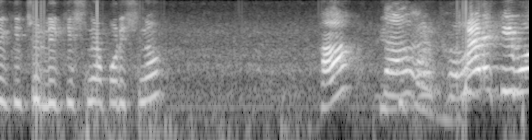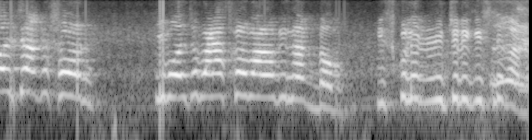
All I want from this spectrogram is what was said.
তুই কিছু লিখিস না পড়িস না? হ্যাঁ? আরে কি বলছে আগে শোন। কি বলছে বারাস করে মারো কিনা একদম। স্কুলে গিয়ে কিছু লিখিস না কেন?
